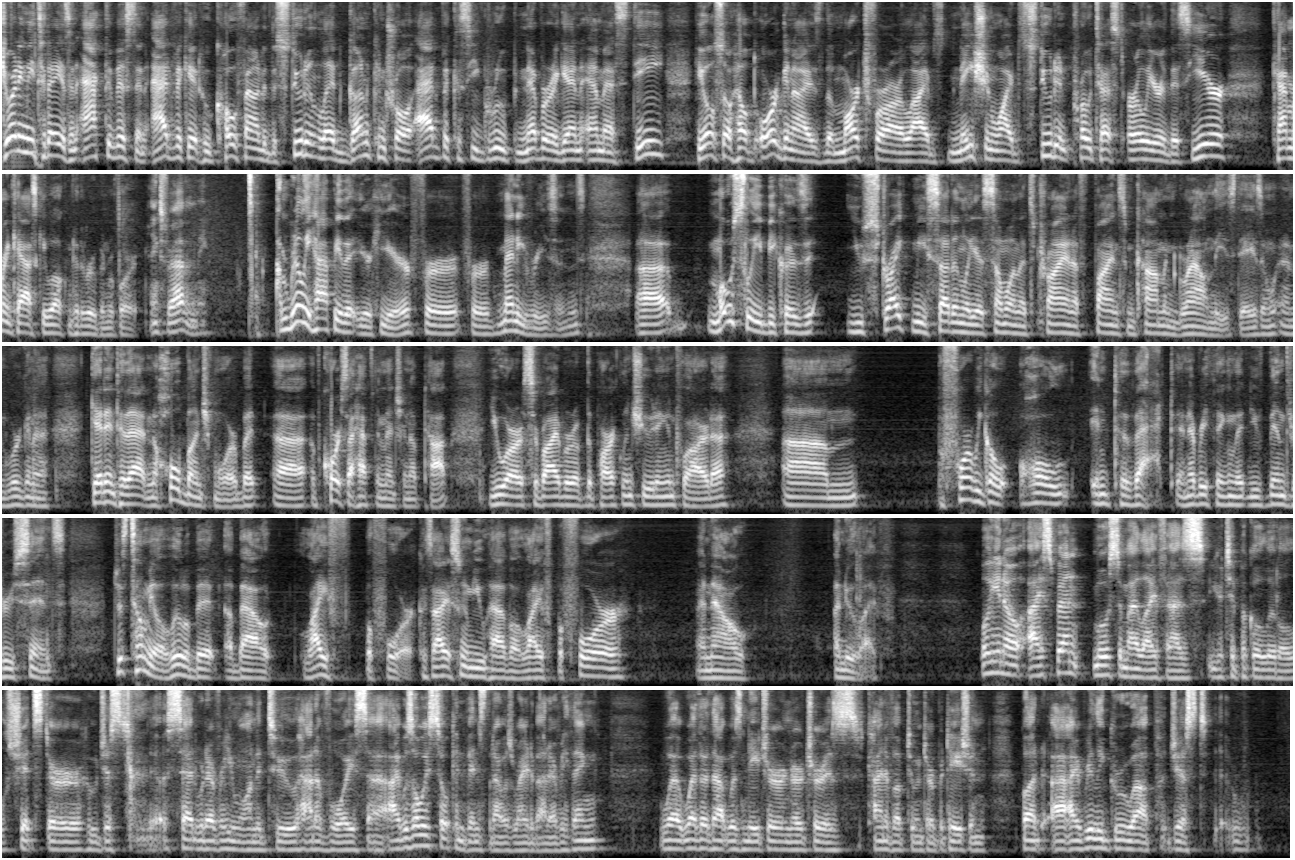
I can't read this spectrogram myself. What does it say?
Joining me today is an activist and advocate who co founded the student led gun control advocacy group Never Again MSD. He also helped organize the March for Our Lives nationwide student protest earlier this year. Cameron Kasky, welcome to the Rubin Report. Thanks for having me. I'm really happy that you're here for, for many reasons, uh, mostly because you strike me suddenly as someone that's trying to find some common ground these days, and, and we're going to get into that and a whole bunch more. But uh, of course, I have to mention up top, you are a survivor of the Parkland shooting in Florida. Um, before we go all into that and everything that you've been through since, just tell me a little bit about life before, because I assume you have a life before and now a new life. Well, you know, I spent most of my life as your typical little shitster who just said whatever he wanted to, had a voice. Uh, I was always so convinced that I was right about everything. Wh whether that was nature or nurture is kind of up to interpretation. But I really grew up just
